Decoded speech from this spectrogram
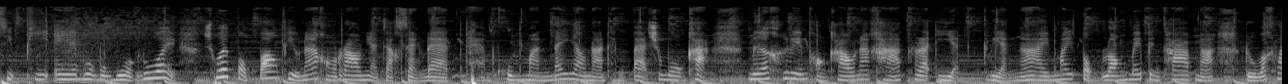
50 PA บวกบวกบวกด้วย ช่วยปกป้องผิวหน้าของเราเนี่ยจากแสงแดดแถม คุมมันได้ยาวนานถึง 8 ชั่วโมงค่ะ เนื้อครีมของเขานะคะละเอียดเกลี่ยง่าย ไม่ตกล่องไม่เป็นคราบนะ หรือว่าใคร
